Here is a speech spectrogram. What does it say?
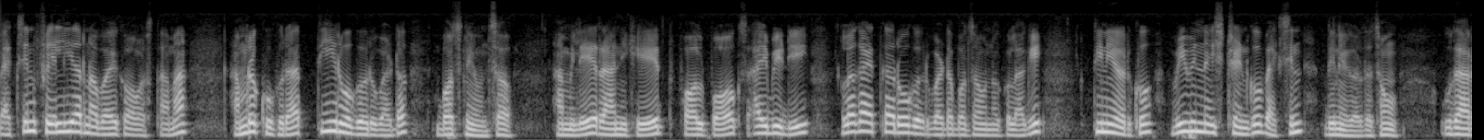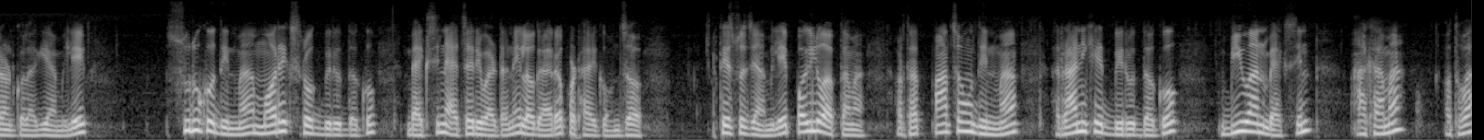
भ्याक्सिन फेलियर नभएको अवस्थामा हाम्रो कुखुरा ती रोगहरूबाट बच्ने हुन्छ। हामीले रानीखेत फलपक्स आइबिडी लगायतका रोगहरूबाट बचाउनको लागि तिनीहरूको विभिन्न स्ट्रेनको भ्याक्सिन दिने गर्दछौँ। उदाहरणको लागि हामीले सुरुको दिनमा मरेक्स रोग विरुद्धको भ्याक्सिन ह्याचरीबाट नै लगाएर पठाएको हुन्छ। त्यसपछि हामीले पहिलो हप्तामा अर्थात् पाँचौँ दिनमा रानीखेत विरुद्धको बिवान भ्याक्सिन आँखामा अथवा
